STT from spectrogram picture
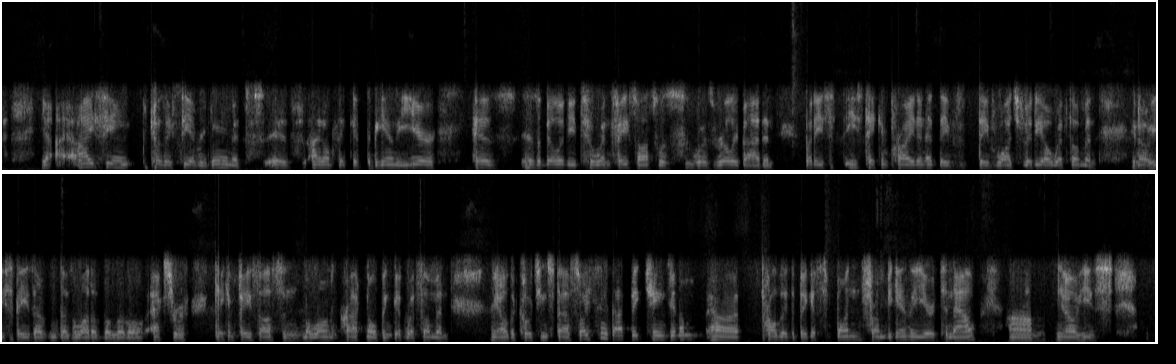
Yeah, I, I see because I see every game. It's is I don't think at the beginning of the year his his ability to win faceoffs was was really bad, and but he's he's taken pride in it. They've they've watched video with him, and you know he stays out and does a lot of the little extra taking faceoffs. And Malone and Cracknell have been good with him, and you know the coaching staff. So I see that big change in him. Uh, probably the biggest one from beginning of the year to now. Um, you know, he's,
